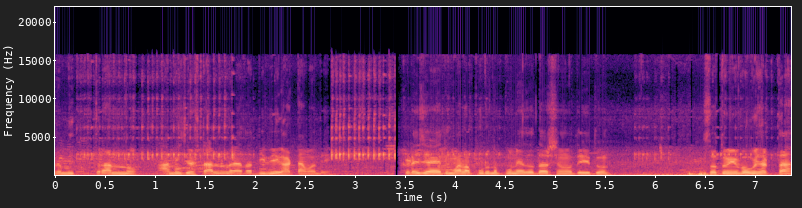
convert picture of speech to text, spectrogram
तर मित्रांनो आम्ही जस्ट आलेलो आहे आता दिवे घाटामध्ये. इकडे जे आहे तुम्हाला पूर्ण पुण्याचं दर्शन होते इथून. सो तुम्ही बघू शकता.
